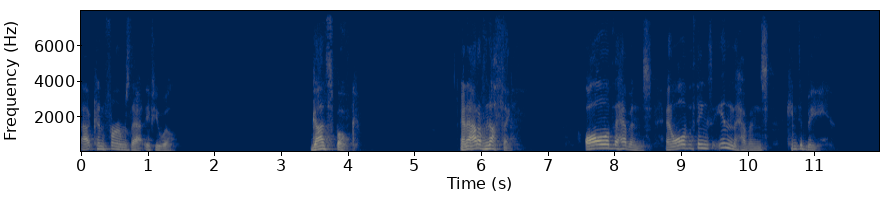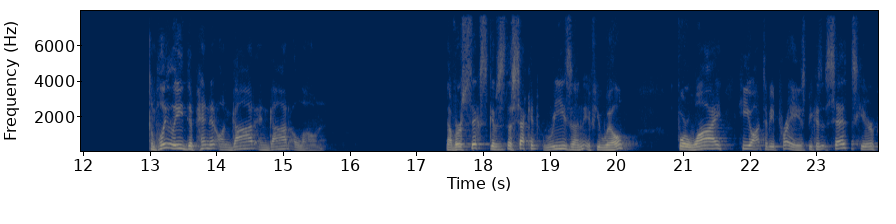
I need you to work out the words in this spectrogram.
uh, confirms that, if you will. God spoke, and out of nothing, all of the heavens and all of the things in the heavens came to be. Completely dependent on God and God alone. Now, verse 6 gives us the second reason, if you will, for why he ought to be praised, because it says here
